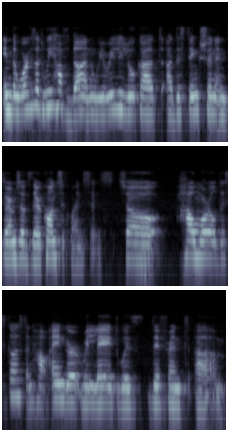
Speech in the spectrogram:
in the work that we have done, we really look at a distinction in terms of their consequences. So, how moral disgust and how anger relate with different um,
